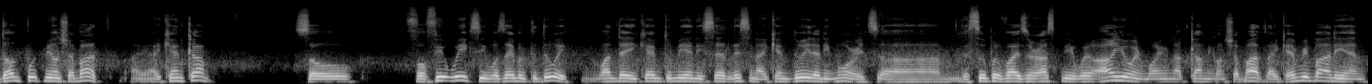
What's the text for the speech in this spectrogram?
don't put me on Shabbat. I, I can't come. So for a few weeks he was able to do it. One day he came to me and he said, "Listen, I can't do it anymore. It's um, the supervisor asked me where are you and why you're not coming on Shabbat like everybody." And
